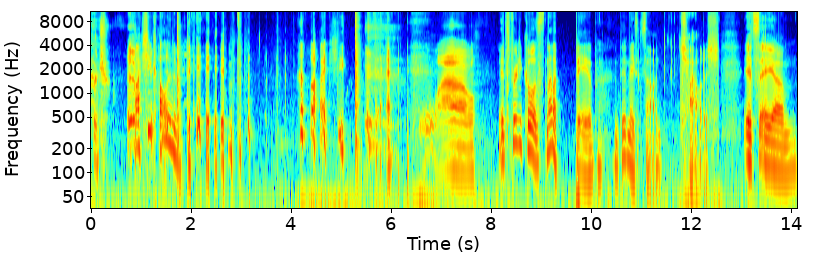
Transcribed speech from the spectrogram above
for. trimming. Why she call it a bib? Why she that? wow. It's pretty cool. It's not a bib. Bib makes it sound childish. It's a um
